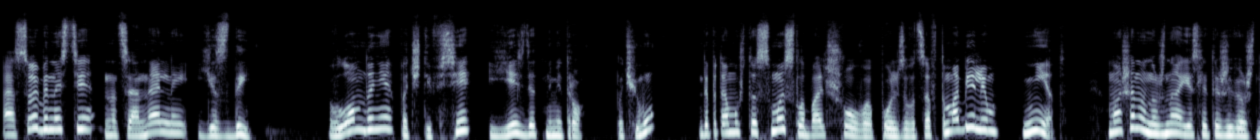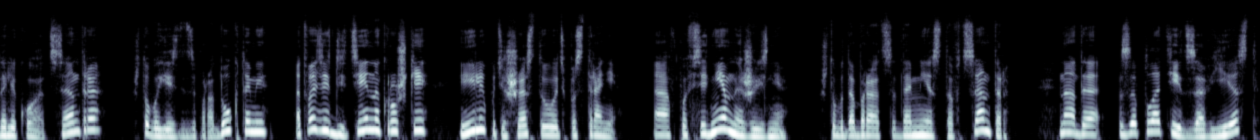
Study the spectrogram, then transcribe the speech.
Особенности национальной езды. В Лондоне почти все ездят на метро. Почему? Да потому что смысла большого пользоваться автомобилем нет. Машина нужна, если ты живешь далеко от центра, чтобы ездить за продуктами, отвозить детей на кружки или путешествовать по стране. А в повседневной жизни, чтобы добраться до места в центр, надо заплатить за въезд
